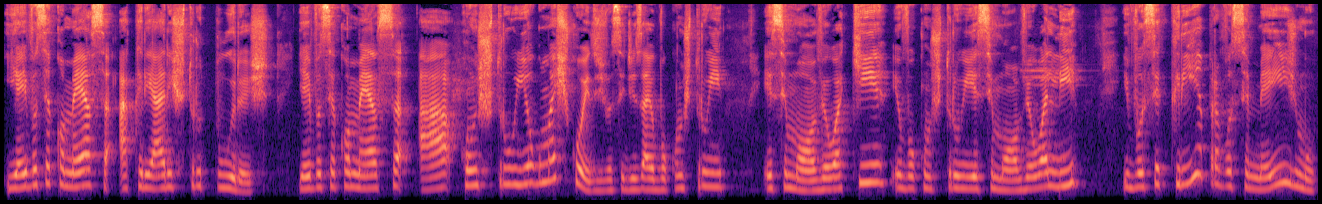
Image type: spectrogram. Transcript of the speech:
E aí você começa a criar estruturas. E aí você começa a construir algumas coisas. Você diz: Ah, eu vou construir esse móvel aqui, eu vou construir esse móvel ali. E você cria para você mesmo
